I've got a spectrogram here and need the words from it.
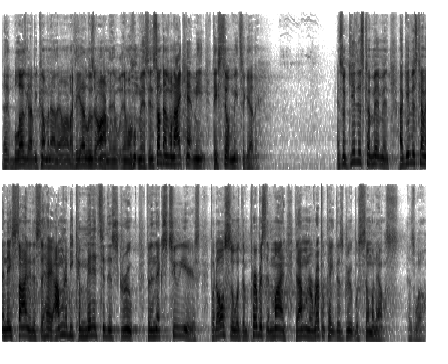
That blood's gotta be coming out of their arm. Like they gotta lose their arm and they, they won't miss. And sometimes when I can't meet, they still meet together. And so give this commitment. I give this commitment. And they sign it and say, hey, I'm going to be committed to this group for the next two years, but also with the purpose in mind that I'm going to replicate this group with someone else as well.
